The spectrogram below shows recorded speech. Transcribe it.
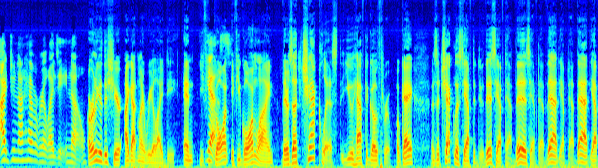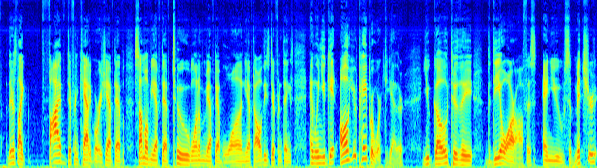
I do not have a real ID. No. Earlier this year, I got my real ID, and if you go on, if you go online, there's a checklist you have to go through. Okay, there's a checklist. You have to do this. You have to have this. You have to have that. You have to have that. You have. There's like five different categories. You have to have some of them. You have to have two. One of them you have to have one. You have to all these different things. And when you get all your paperwork together, you go to the the DOR office and you submit your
